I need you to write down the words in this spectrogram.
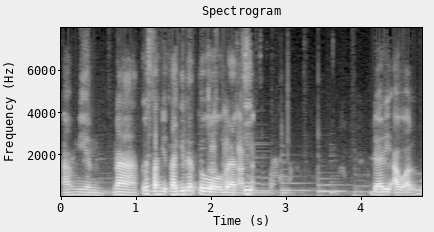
Amin. Nah, terus lanjut lagi dah tuh. Terus, Berarti dari awal lu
